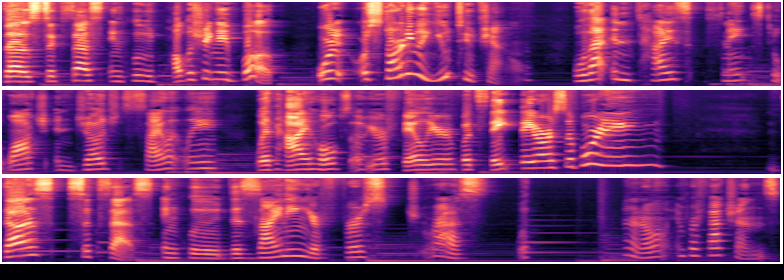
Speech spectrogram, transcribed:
Does success include publishing a book or, or starting a YouTube channel? Will that entice snakes to watch and judge silently with high hopes of your failure but state they are supporting? Does success include designing your first dress with, I don't know, imperfections?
